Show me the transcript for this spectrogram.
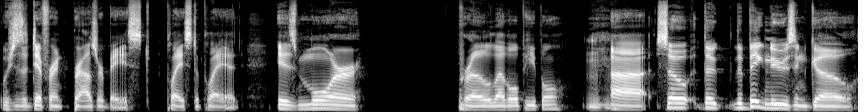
which is a different browser-based place to play it, is more pro level people. Mhm. Uh, so the the big news in Go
